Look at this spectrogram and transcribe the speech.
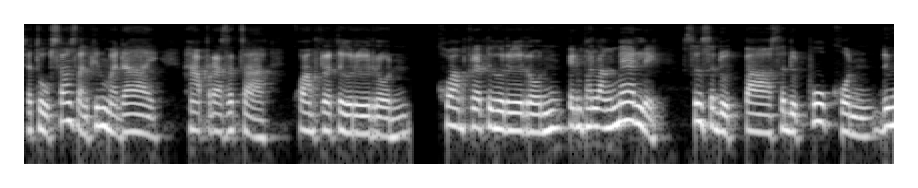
จะถูกสร้างสรรค์ขึ้นมาได้ หากปราศจากความกระตือรือร้น ความกระตือรือร้นเป็นพลังแม่เหล็ก ซึ่งสะดุดตาสะดุดผู้คน ดึง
